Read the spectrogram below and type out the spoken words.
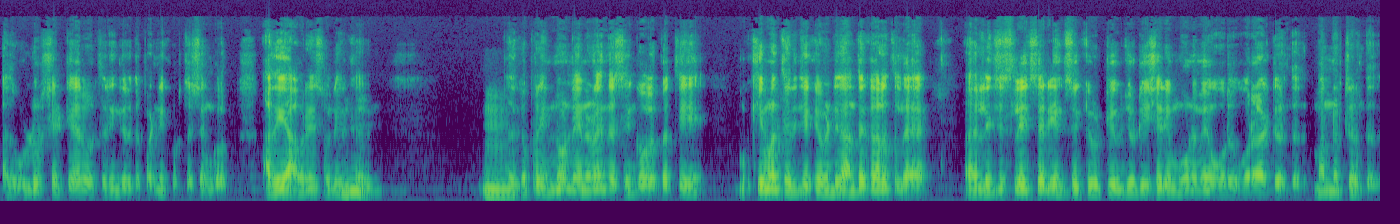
அது உள்ளூர் செட்டியார் ஒருத்தர் இங்கிருந்து பண்ணி கொடுத்த செங்கோல். அதையே அவரே சொல்லியிருக்காரு. அதுக்கப்புறம் இன்னொன்னு என்னன்னா இந்த செங்கோலை பத்தி முக்கியமா தெரிஞ்சுக்க வேண்டியது அந்த காலத்துல லெஜிஸ்லேச்சர் எக்ஸிகியூட்டிவ் ஜுடிஷியரி மூணுமே ஒரு ஒரு ஆள்கிட்ட இருந்தது மன்னர்கிட்ட இருந்தது.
